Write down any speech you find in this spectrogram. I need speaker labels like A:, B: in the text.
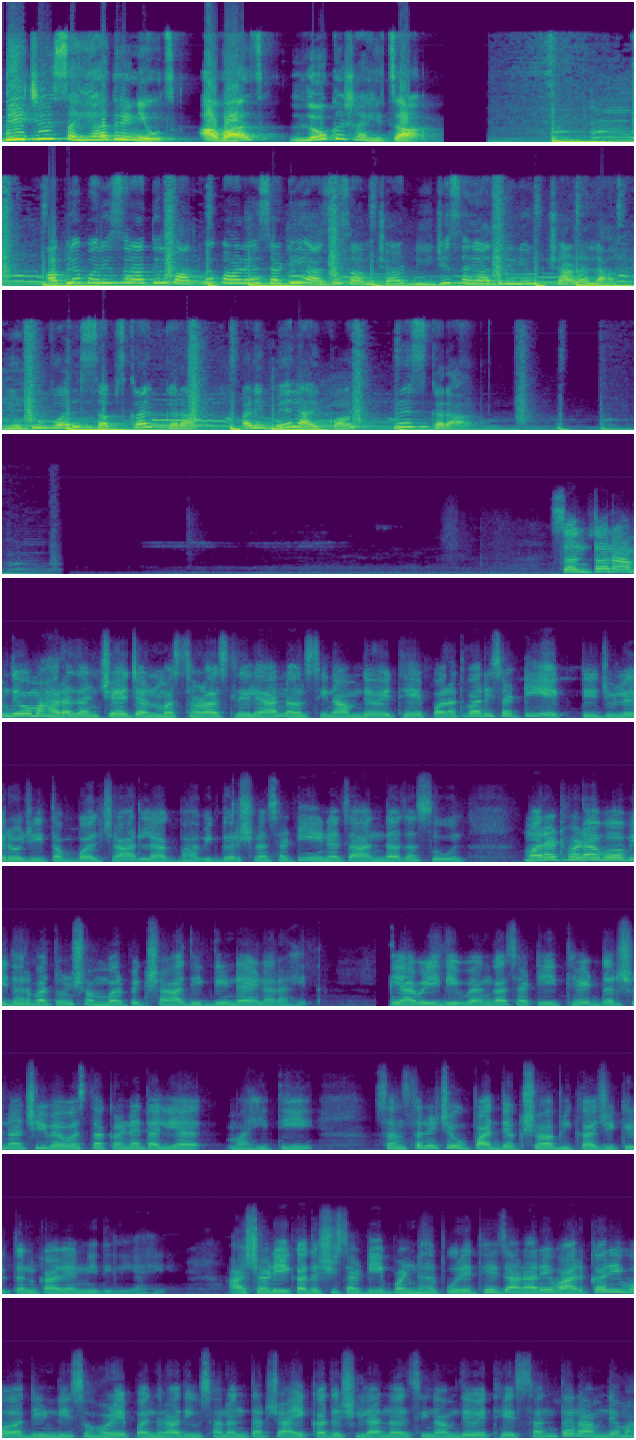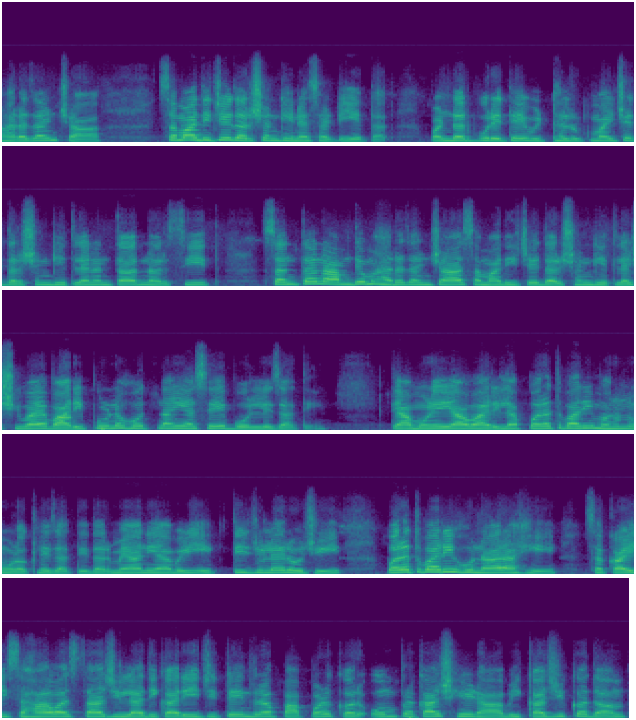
A: डीजी Sahyadri news आवाज लोकशाहीचा.
B: आपल्या परिसरातील बातम्या पाहण्यासाठी आजच आमच्या डीजी सह्याद्री न्यूज चॅनलला यूट्यूबवर सबस्क्राईब करा आणि बेल आयकॉन प्रेस करा.
C: संत नामदेव महाराजांचे जन्मस्थळ असलेल्या नरसी नामदेव येथे परतवारीसाठी एकतीस जुलै रोजी तब्बल चार लाख भाविक दर्शनासाठी येण्याचा अंदाज असून मराठवाडा व विदर्भातून शंभरपेक्षा अधिक दिंड्या येणार आहेत. यावेळी दिव्यांगासाठी थेट दर्शनाची व्यवस्था करण्यात आली माहिती संस्थानेचे उपाध्यक्ष भिकाजी कीर्तनकार यांनी दिली आहे. आषाढी एकादशीसाठी पंढरपूर येथे जाणारे वारकरी व दिंडी सोहळे पंधरा दिवसानंतरच्या एकादशीला नरसी नामदेव येथे संत नामदेव महाराजांच्या समाधीचे दर्शन घेण्यासाठी येतात. पंढरपूर येथे विठ्ठल रुक्माईचे दर्शन घेतल्यानंतर नरसीत संत नामदेव महाराजांच्या समाधीचे दर्शन घेतल्याशिवाय वारी पूर्ण होत नाही असे बोलले जाते. त्यामुळे या वारीला परतवारी म्हणून ओळखले जाते. दरम्यान यावेळी एकतीस जुलै रोजी परतवारी होणार आहे. सकाळी सहा वाजता जिल्हाधिकारी जितेंद्र पापळकर ओमप्रकाश हेडा भिकाजी कदम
